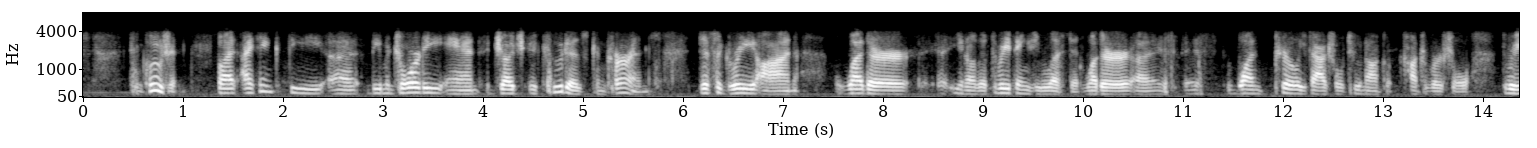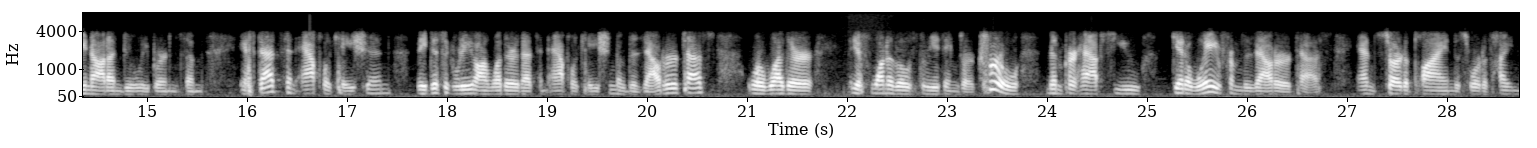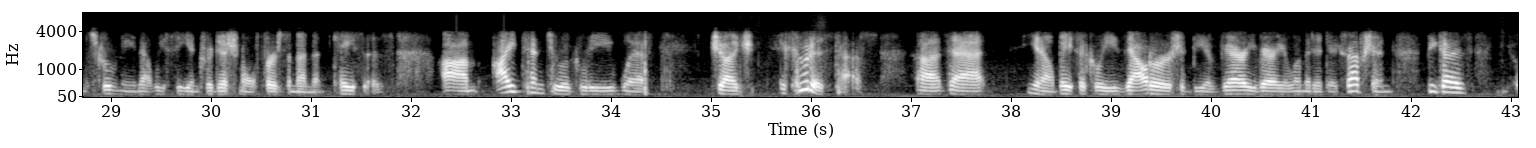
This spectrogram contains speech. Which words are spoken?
conclusion. But I think the uh, the majority and Judge Ikuta's concurrence disagree on whether you know the three things you listed whether uh, if, if one purely factual two non-controversial three not unduly burdensome. If that's an application they disagree on whether that's an application of the zauderer test or whether if one of those three things are true then perhaps you get away from the zauderer test and start applying the sort of heightened scrutiny that we see in traditional First Amendment cases. Um, I tend to agree with Judge Ikuta's test uh, that you know basically Zauderer should be a very very limited exception because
